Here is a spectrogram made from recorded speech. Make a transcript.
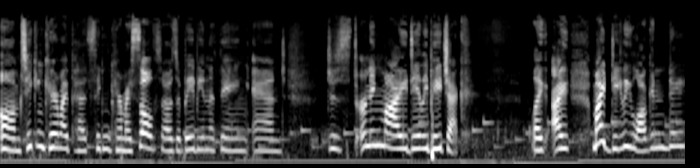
um, taking care of my pets, taking care of myself. So I was a baby in the thing, and just earning my daily paycheck. Like I, my daily login day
